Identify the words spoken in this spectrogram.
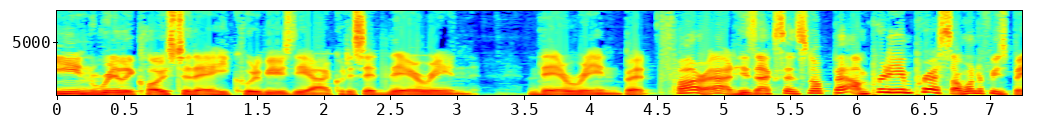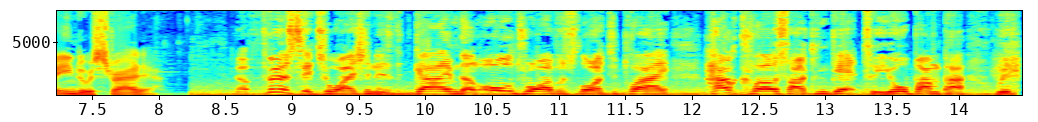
in really close to there, he could have used the R. Could have said therein, therein. But far out, his accent's not bad. I'm pretty impressed. I wonder if he's been to Australia. Now, first situation is the game that all drivers like to play. How close I can get to your bumper with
